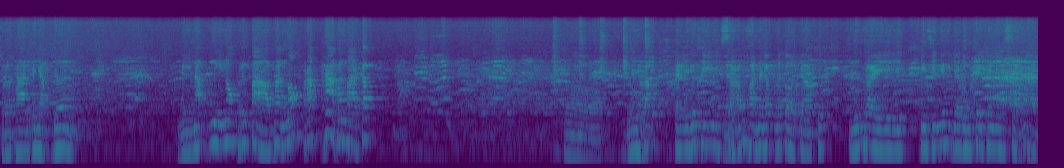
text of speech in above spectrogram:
ชลทานขยับเดิน มีนับมีน็อกหรือเปล่า ถ้าน็อกรับ 5,000 บาทครับดูครับแต่เอเวอร์ซีอีกสามพันนะครับ แล้วก็จา กสมุนไพรทีซีนิวยาดมเชยเชยสามพัน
